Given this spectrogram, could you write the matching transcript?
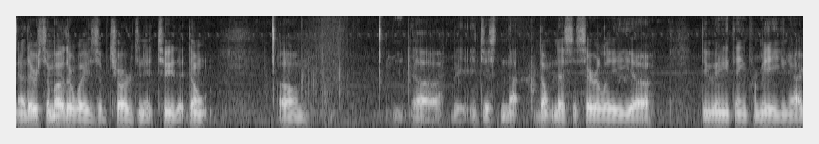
Now there's some other ways of charging it too that don't um, uh, it just not don't necessarily uh, do anything for me. You know, I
